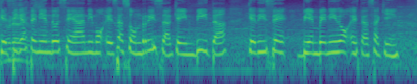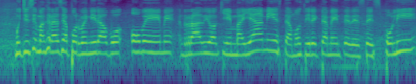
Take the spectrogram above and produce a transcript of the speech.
que sigas teniendo ese ánimo, esa sonrisa que invita, que dice, bienvenido, estás aquí. Muchísimas gracias por venir a OBM Radio aquí en Miami. Estamos directamente desde Spolí,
